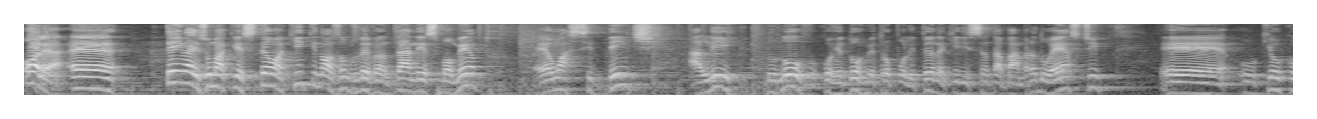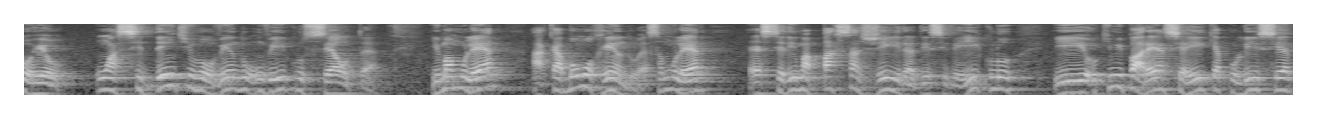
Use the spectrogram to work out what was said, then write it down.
Olha, é, tem mais uma questão aqui que nós vamos levantar nesse momento. É um acidente ali no novo corredor metropolitano aqui de Santa Bárbara do Oeste. É, o que ocorreu? um acidente envolvendo um veículo Celta e uma mulher acabou morrendo. Essa mulher é, seria uma passageira desse veículo e o que me parece aí que a polícia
